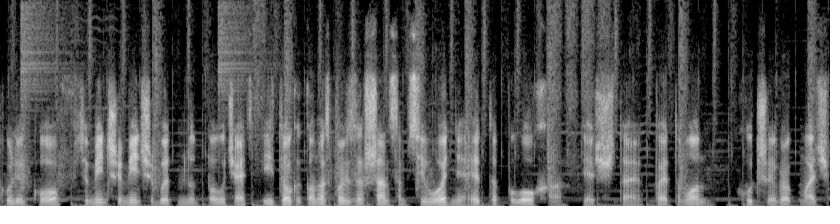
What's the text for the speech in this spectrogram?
Куликов все меньше и меньше будет минут получать, и то, как он воспользовался шансом сегодня, это плохо, я считаю. Поэтому он худший игрок матча.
